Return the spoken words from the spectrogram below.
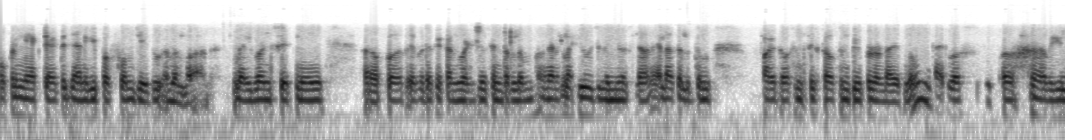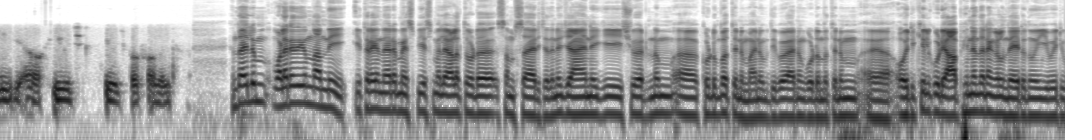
ഓപ്പണിംഗ് ആക്ട് ആയിട്ട് ജാനകി പെർഫോം ചെയ്തു എന്നുള്ളതാണ്. മെൽബൺ സിഡ്നി പേർത്ത് ഇവിടെയൊക്കെ കൺവെൻഷൻ സെന്ററിലും അങ്ങനെയുള്ള ഹ്യൂജ് വെന്യൂസിലാണ് എല്ലാ സ്ഥലത്തും five thousand six thousand people ഉണ്ടായിരുന്നു. That was really huge huge performance എന്തായാലും വളരെയധികം നന്ദി. ഇത്രയും നേരം എസ് ബി എസ് മലയാളത്തോട് സംസാരിച്ചതിന്. ജാനകി ഈശ്വരനും കുടുംബത്തിനും അനൂപ് കുടുംബത്തിനും ഒരിക്കൽ കൂടി അഭിനന്ദനങ്ങൾ നേരുന്നു. ഈ ഒരു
